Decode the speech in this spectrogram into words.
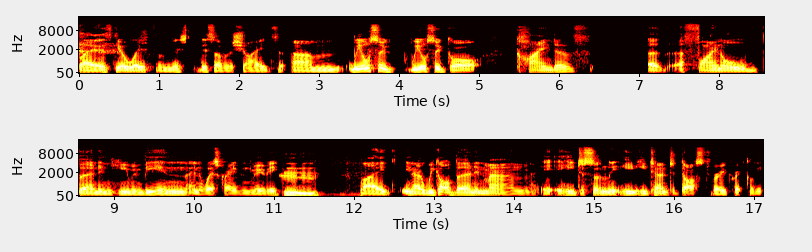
like let's get away from this this other shite." Um, we also we also got kind of a, a final burning human being in a Wes Craven movie. hmm. Like you know, we got a burning man. He he just suddenly he he turned to dust very quickly.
